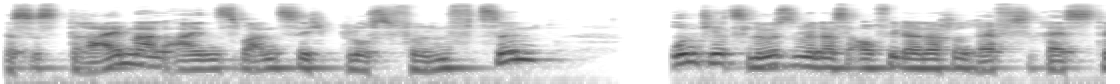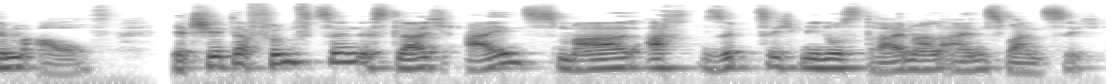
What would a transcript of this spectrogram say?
Das ist 3 mal 21 plus 15. Und jetzt lösen wir das auch wieder nach dem Restim auf. Jetzt steht da 15 ist gleich 1 mal 78 minus 3 mal 21.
